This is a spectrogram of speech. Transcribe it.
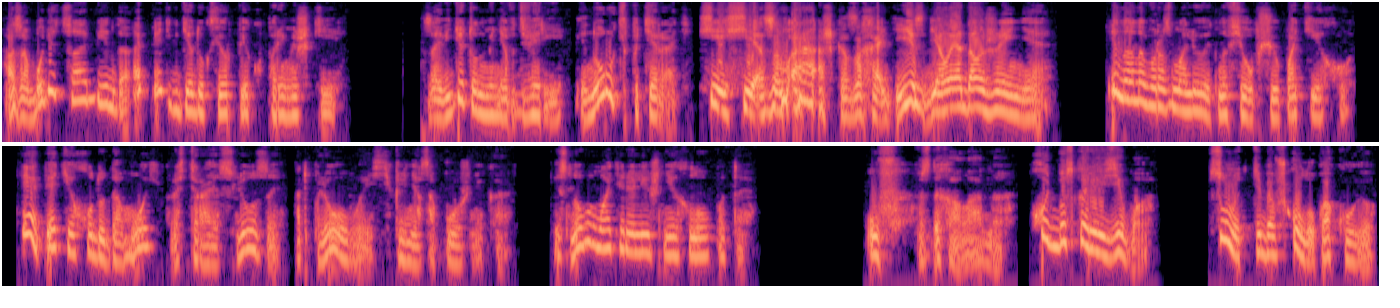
А забудется обида опять к деду к Юрпеку по ремешки. Завидит он меня в двери и ну руки потирать. Хе-хе, замарашка, заходи, сделай одолжение. И наново размалюет на всеобщую потеху. И опять я ходу домой, растирая слезы, отплевываясь, кляня сапожника. И снова матери лишние хлопоты. Уф, вздыхала она. Хоть бы скорее зима. Сунуть тебя в школу какую,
